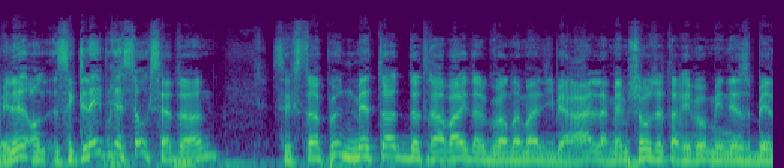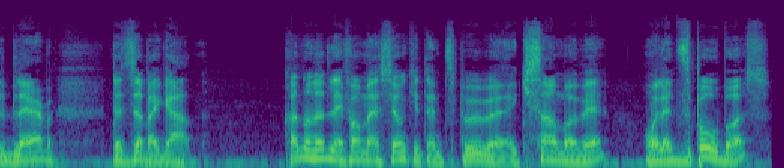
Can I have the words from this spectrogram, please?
Mais là, c'est que l'impression que ça donne, c'est que c'est un peu une méthode de travail dans le gouvernement libéral. La même chose est arrivée au ministre Bill Blair, de dire, ben, regarde, quand on a de l'information qui est un petit peu, euh, qui sent mauvais, on la dit pas au boss.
